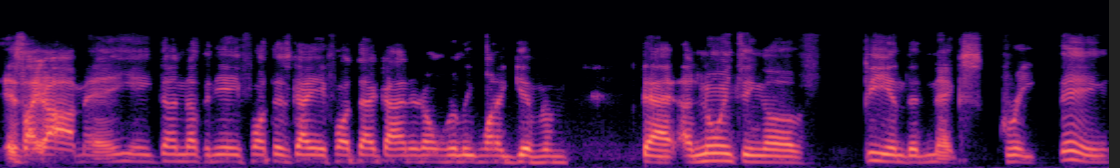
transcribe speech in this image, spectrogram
it's like, oh man, he ain't done nothing. He ain't fought this guy, he ain't fought that guy, and they don't really want to give him that anointing of being the next great thing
